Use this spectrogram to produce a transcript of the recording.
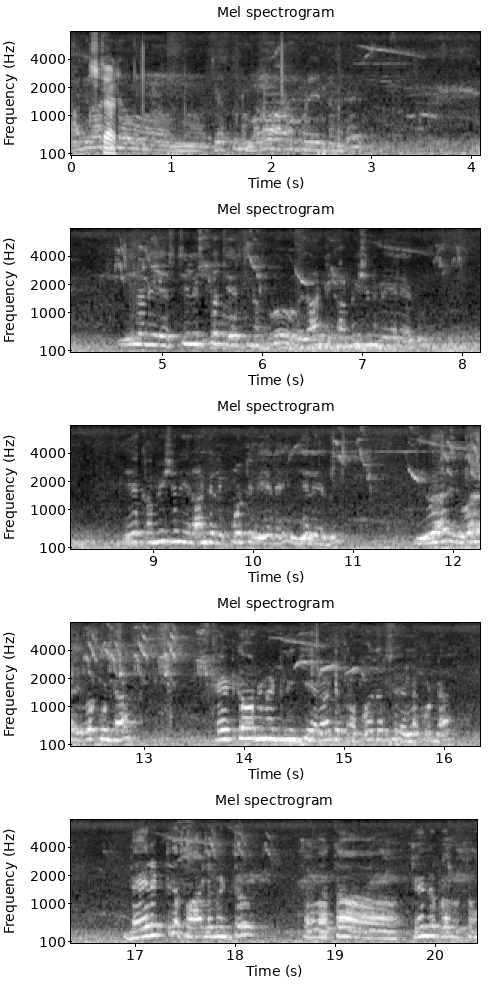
ఆదివాసీలో చేస్తున్న మరో ఆరోపణ ఏంటంటే వీళ్ళని ఎస్టీ లిస్టులో చేర్చినప్పుడు ఎలాంటి కమిషన్ వేయలేదు. ఏ కమిషన్ ఎలాంటి రిపోర్ట్ వేయలే ఇవ్వలేదు ఇవ్వ ఇవ్వకుండా స్టేట్ గవర్నమెంట్ నుంచి ఎలాంటి ప్రపోజల్స్ వెళ్ళకుండా డైరెక్ట్గా పార్లమెంటు తర్వాత కేంద్ర ప్రభుత్వం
